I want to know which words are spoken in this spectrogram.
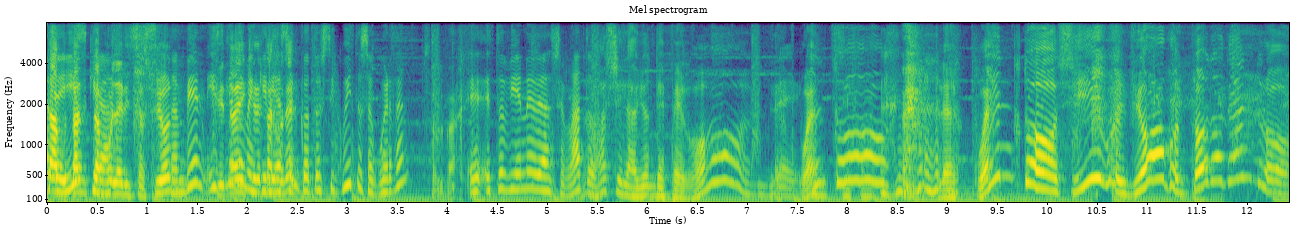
tanta- de tanta polarización También, que Isquia nadie también quería hacer cortocircuito, ¿se acuerdan? Salvaje. Eh, Esto viene de hace rato. No, si el avión despegó. Les Eh, cuento. Les cuento. Sí, volvió con todo adentro.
